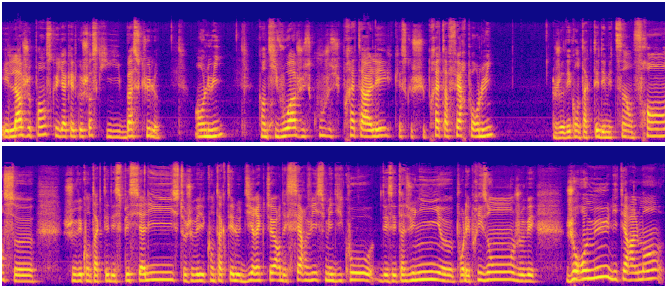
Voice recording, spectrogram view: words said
et là, je pense qu'il y a quelque chose qui bascule en lui. Quand il voit jusqu'où je suis prête à aller, qu'est-ce que je suis prête à faire pour lui, je vais contacter des médecins en France, euh, je vais contacter des spécialistes, je vais contacter le directeur des services médicaux des États-Unis euh, pour les prisons. Je vais, je remue littéralement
